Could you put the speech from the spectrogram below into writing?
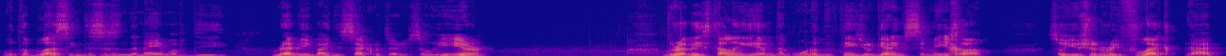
with the blessing. This is in the name of the Rebbe by the secretary. So here, the Rebbe is telling him that one of the things you're getting semicha, so you should reflect that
